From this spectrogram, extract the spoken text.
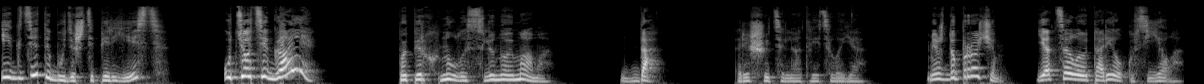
«И где ты будешь теперь есть? У тети Гали?» Поперхнулась слюной мама. «Да», — решительно ответила я. «Между прочим, я целую тарелку съела».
